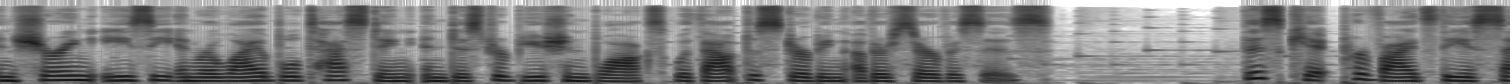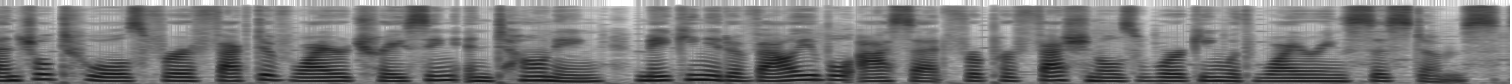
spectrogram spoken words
ensuring easy and reliable testing in distribution blocks without disturbing other services. This kit provides the essential tools for effective wire tracing and toning, making it a valuable asset for professionals working with wiring systems.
